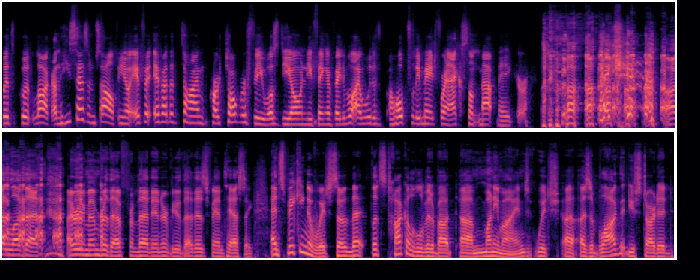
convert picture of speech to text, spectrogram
with good luck. And he says himself, you know, if, if at the time cartography was the only thing available, I would have hopefully made for an excellent map maker. I love that. I remember that from that interview. That is fantastic. And speaking of which, so that let's talk a little bit about um, Money Mind, which uh, is a blog that you started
